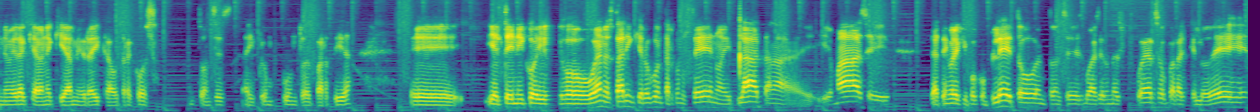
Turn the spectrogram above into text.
no hubiera quedado en equidad, me hubiera dedicado a otra cosa. Entonces ahí fue un punto de partida. Eh, y el técnico dijo, bueno, Stalin, quiero contar con usted, no hay plata y demás, eh, ya tengo el equipo completo, entonces voy a hacer un esfuerzo para que lo dejen.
